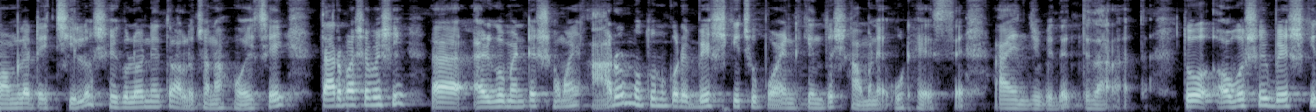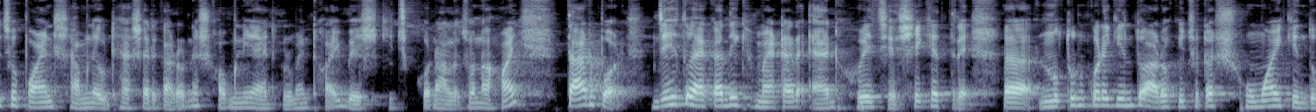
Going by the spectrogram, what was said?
মামলাটি ছিল, সেগুলো নিয়ে তো আলোচনা হয়েছেই। তার পাশাপাশি অ্যার্গুমেন্টের সময় আরও নতুন করে বেশ কিছু পয়েন্ট কিন্তু সামনে উঠে এসছে আইনজীবীদের দ্বারা। তো অবশ্যই বেশ কিছু পয়েন্ট সামনে উঠে আসার কারণে সব নিয়ে অ্যাগ্রিমেন্ট হয়, বেশ কিছুক্ষণ আলোচনা হয়। তারপর যেহেতু একাধিক ম্যাটার অ্যাড হয়েছে, সেক্ষেত্রে নতুন করে কিন্তু আরও কিছুটা সময় কিন্তু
